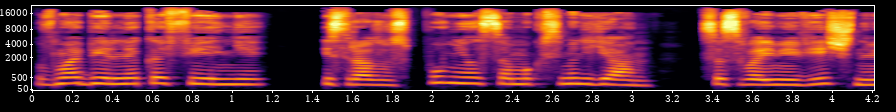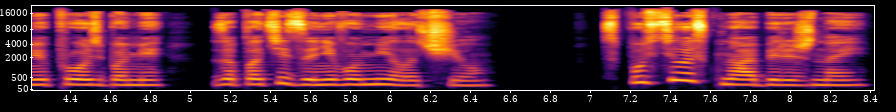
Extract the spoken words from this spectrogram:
в мобильной кофейне и сразу вспомнился Максимилиан со своими вечными просьбами заплатить за него мелочью. Спустилась к набережной,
